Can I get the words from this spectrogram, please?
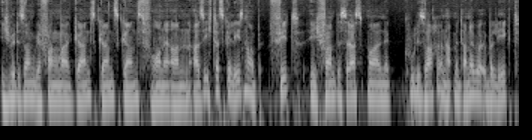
ich würde sagen, wir fangen mal ganz, ganz, ganz vorne an. Als ich das gelesen habe, fit, ich fand das erstmal eine coole Sache und habe mir dann aber überlegt,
